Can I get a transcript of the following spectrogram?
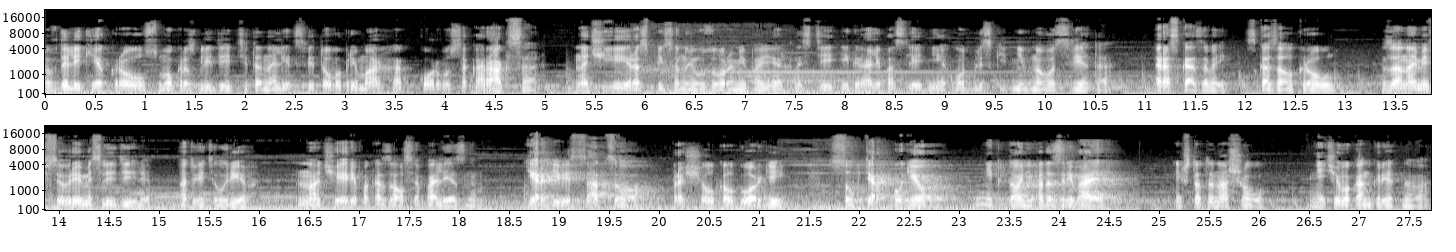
Вдалеке Кроул смог разглядеть титанолит святого примарха Корвуса Каракса, на чьей расписанной узорами поверхности играли последние отблески дневного света. «Рассказывай», — сказал Кроул. «За нами все время следили», — ответил Рев. Но череп оказался полезным. Киргивисацу, прощелкал Горгий. Субтерфугио. Никто не подозревает. И что ты нашел? Ничего конкретного,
